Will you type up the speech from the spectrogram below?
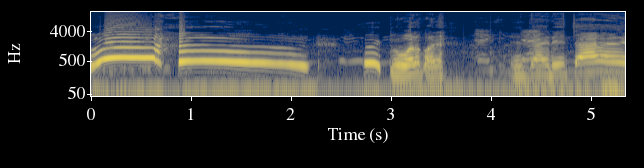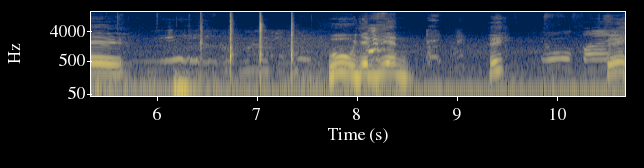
วู้กลัวแล้วเปล่าเนี่ยดีใจดีใจวู้เย็นเย็นเฮ้ย เฮ้ย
